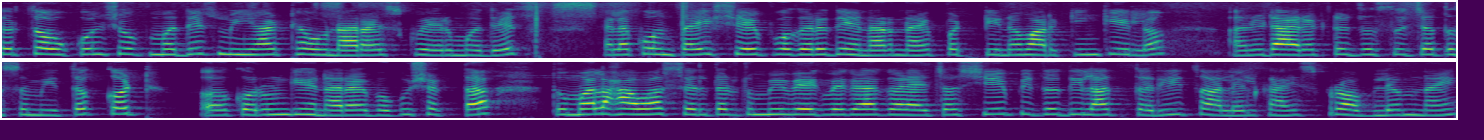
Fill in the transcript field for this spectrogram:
तर चौकोन शेपमध्येच मी हा ठेवणार आहे स्क्वेअरमध्येच. याला कोणताही शेप वगैरे देणार नाही पट्टीनं मार्किंग केलं आणि डायरेक्ट जसंच्या तसं मी इथं कट करून घेणार आहे. बघू शकता तुम्हाला हवा असेल तर तुम्ही वेगवेगळ्या गळ्याचा शेप इथं दिलात तरी चालेल काहीच प्रॉब्लेम नाही.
